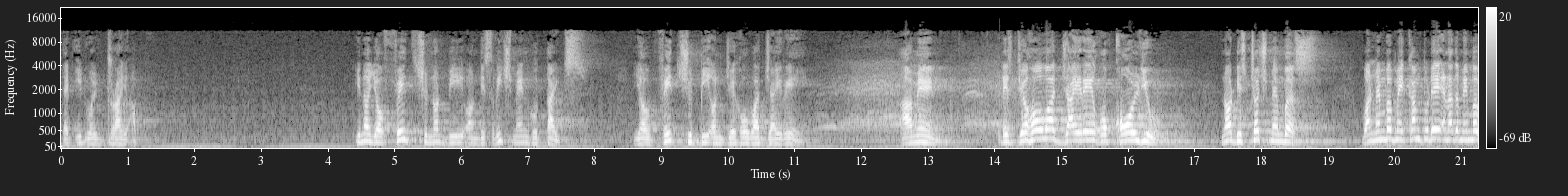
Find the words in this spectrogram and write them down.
that it will dry up. You know, your faith should not be on this rich man who tithes. Your faith should be on Jehovah Jireh. Amen. It is Jehovah Jireh who called you, not these church members. One member may come today, another member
